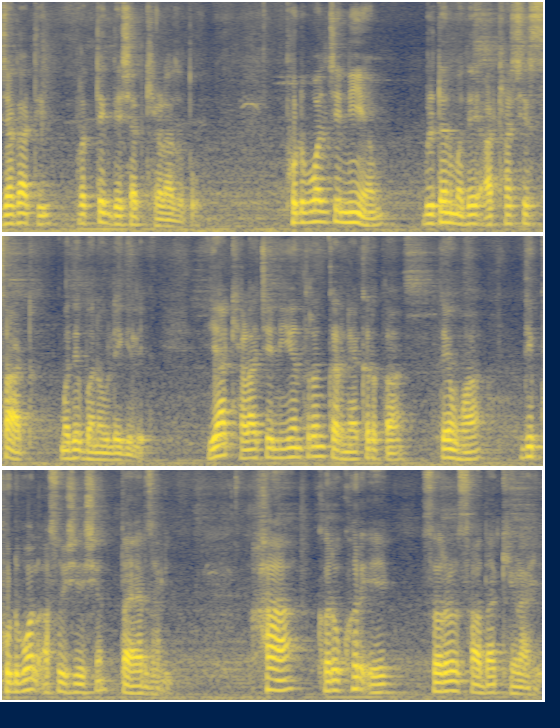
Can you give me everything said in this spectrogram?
जगातील प्रत्येक देशात खेळला जातो. फुटबॉलचे नियम ब्रिटनमध्ये अठराशे साठमध्ये बनवले गेले. या खेळाचे नियंत्रण करण्याकरता तेव्हा दी फुटबॉल असोसिएशन तयार झाली. हा खरोखर एक सरळ साधा खेळ आहे.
